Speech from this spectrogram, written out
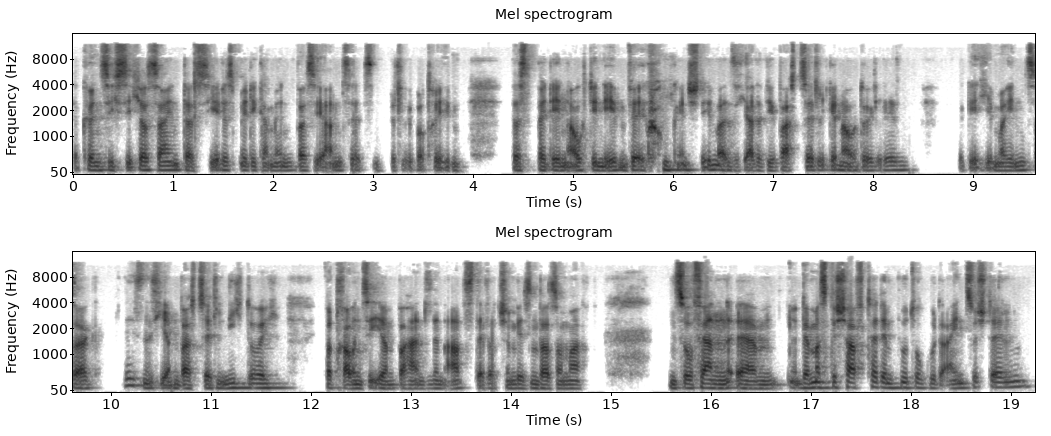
da können sich sicher sein, dass jedes Medikament, was sie ansetzen, ein bisschen übertrieben, dass bei denen auch die Nebenwirkungen entstehen, weil sich alle die Waschzettel genau durchlesen. Da gehe ich immer hin und sage, lesen Sie Ihren Waschzettel nicht durch, vertrauen Sie Ihrem behandelnden Arzt, der wird schon wissen, was er macht. Insofern, ähm, wenn man es geschafft hat, den Blutdruck gut einzustellen,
